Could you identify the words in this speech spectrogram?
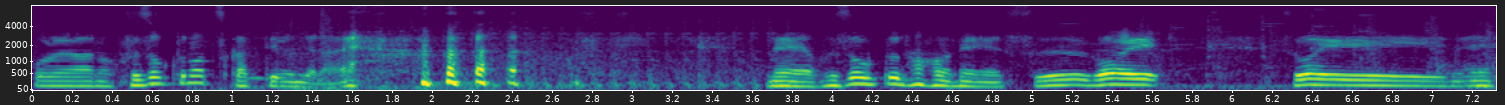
これあの付属の使ってるんじゃない？ね付属のねすごいすごいね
